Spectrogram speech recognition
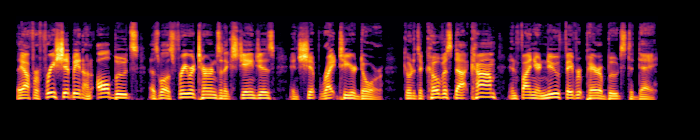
They offer free shipping on all boots, as well as free returns and exchanges, and ship right to your door. Go to tecovas.com and find your new favorite pair of boots today.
